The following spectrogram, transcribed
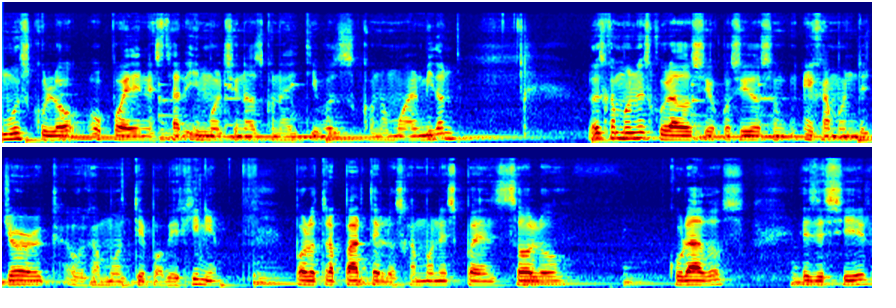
músculo o pueden estar emulsionados con aditivos como almidón. Los jamones curados y o cocidos son el jamón de York o el jamón tipo Virginia. Por otra parte, los jamones pueden solo curados, es decir,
